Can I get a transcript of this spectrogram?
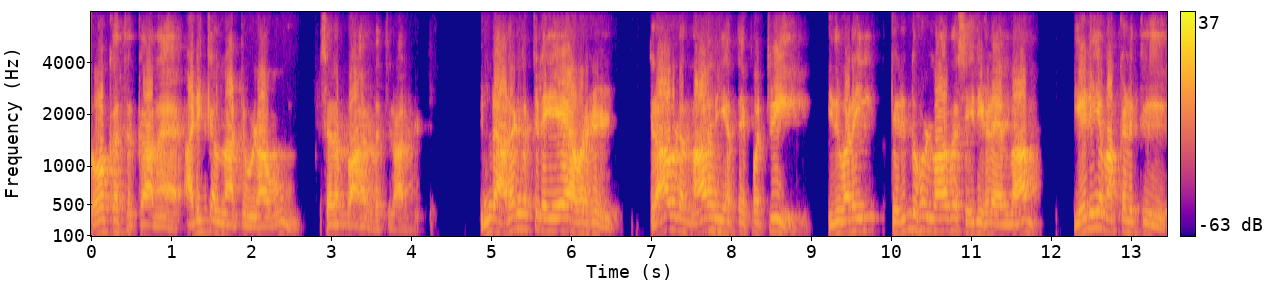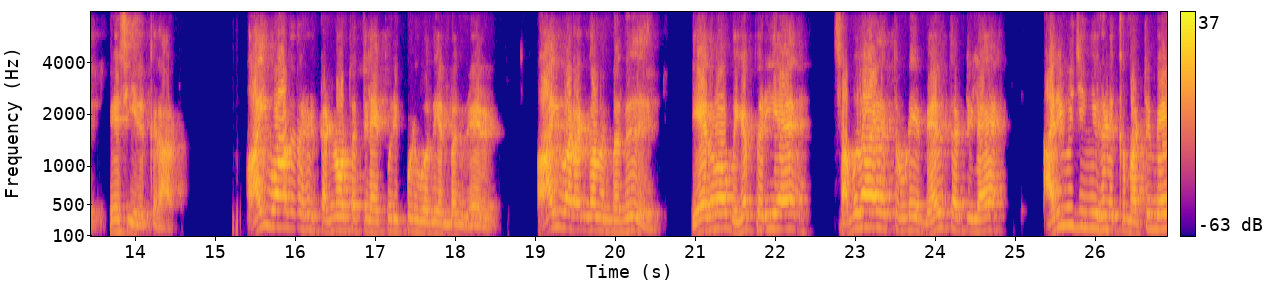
துவக்கத்திற்கான அடிக்கல் நாட்டு விழாவும் சிறப்பாக நடத்தினார்கள். இந்த அரங்கத்திலேயே அவர்கள் திராவிடர் நாகரிகத்தை பற்றி இதுவரை தெரிந்து கொள்ளாத செய்திகளை எல்லாம் எளிய மக்களுக்கு பேசியிருக்கிறார்கள். ஆய்வாளர்கள் கண்ணோட்டத்திலே குறிப்பிடுவது என்பது வேறு. ஆய்வரங்கம் என்பது ஏதோ மிகப்பெரிய சமுதாயத்தினுடைய மேல்தட்டில அறிவுஜீவிகளுக்கு மட்டுமே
